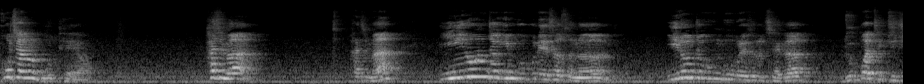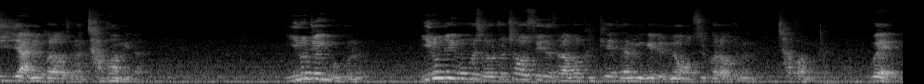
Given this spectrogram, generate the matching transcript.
포장을 못 해요. 하지만, 하지만, 이론적인 부분에 있어서는, 이론적인 부분에서는 제가 누구한테 뒤지지 않을 거라고 저는 자부합니다. 이론적인 부분은 이론적인 부분을 저를 쫓아올 수 있는 사람은 그렇게 대한민국에 몇 명 없을 거라고 저는 자부합니다. 왜?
